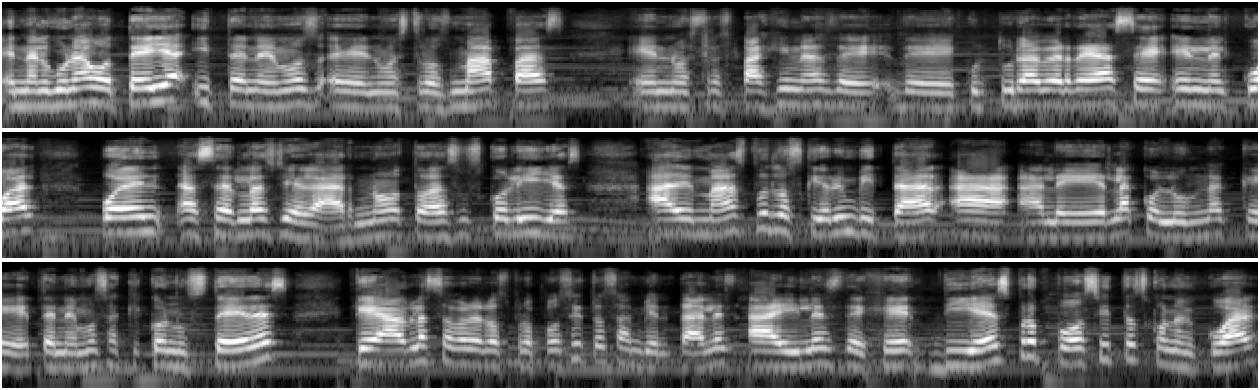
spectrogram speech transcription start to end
en alguna botella y tenemos eh, nuestros mapas en nuestras páginas de, Cultura Verde AC, en el cual pueden hacerlas llegar, ¿no? Todas sus colillas. Además, pues los quiero invitar a, leer la columna que tenemos aquí con ustedes, que habla sobre los propósitos ambientales. Ahí les dejé 10 propósitos con el cual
